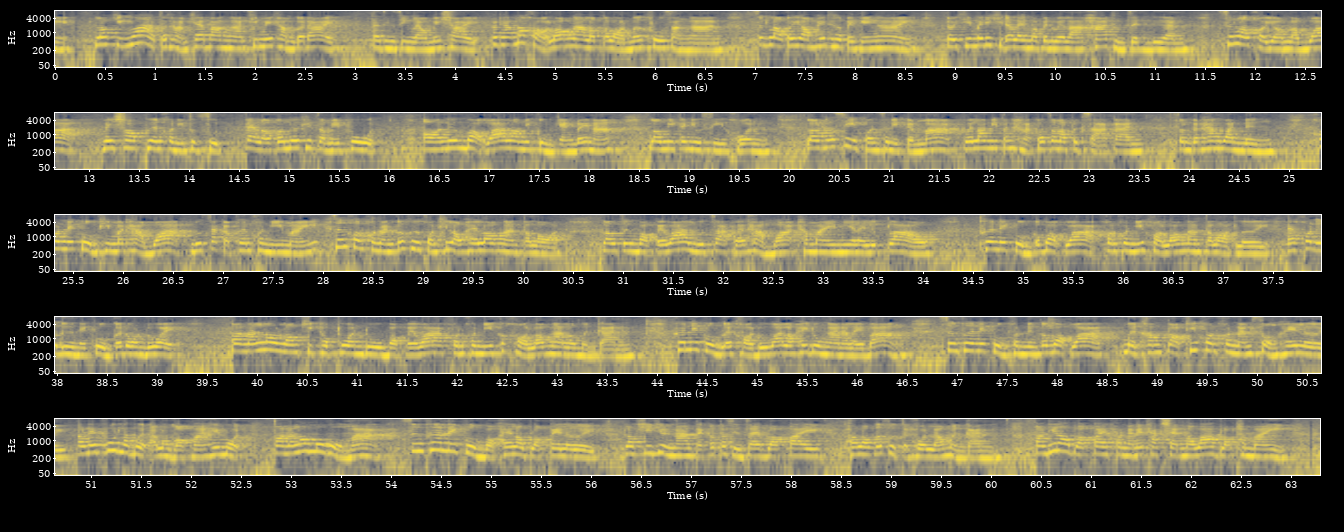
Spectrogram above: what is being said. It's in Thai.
เราคิดว่าจะถามแค่บางงานที่ไม่ทำก็ได้ แต่จริงๆ แล้วไม่ใช่เธอทักมาขอลอกงานเราตลอดเมื่อครูสั่งงาน ซึ่งเราก็ยอมให้เธอไปง่าย ๆ โดยที่ไม่ได้คิดอะไรมาเป็นเวลา 5-7 เดือน ซึ่งเราขอยอมรับว่าไม่ชอบเพื่อนคนนี้สุดๆ แต่เราก็เลือกที่จะไม่พูด อ๋อลืมบอกว่าเรามีกลุ่มแก๊งด้วยนะ เรามีกันอยู่ 4 คน เราทั้ง 4 คนสนิทกันมาก เวลามีปัญหาก็จะมาปรึกษากัน จนกระทั่งวันหนึ่ง คนในกลุ่มพิมพ์มาถามว่ารู้จักกับเพื่อนคนนี้ไหม ซึ่งคนคนนั้นก็คือคนที่เราให้ลอกงานตลอด เราจึงบอกไปว่ารู้จักและถามว่าทำไมมีอะไรหรือเปล่า เพื่อนในกลุ่มก็บอกว่าคนคนนี้ขอลอกงานตลอดเลย และคนอื่นๆในกลุ่มก็โดนด้วย ตอนนั้นเราลองคิดทบทวนดูบอกไปว่าคนคนนี้ก็ขอลอกงานเราเหมือนกัน เพื่อนในกลุ่มเลยขอดูว่าเราให้ดูงานอะไรบ้าง ซึ่งเพื่อนในกลุ่มคนนึงก็บอกว่าเหมือนคำตอบที่คนคนนั้นส่งให้เลย เราได้พูดระเบิดอารมณ์ออกมาให้หมด ตอนนั้นเราโมโหมาก ซึ่งเพื่อนในกลุ่มบอกให้เราบล็อกไปเลย เราคิดอยู่นานแต่ก็ตัดสินใจบล็อกไป เพราะเราก็สุดจะทนแล้วเหมือนกัน ตอนที่เราบล็อกไปคนนั้นได้ทักแชทมาว่าบล็อกทำไม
